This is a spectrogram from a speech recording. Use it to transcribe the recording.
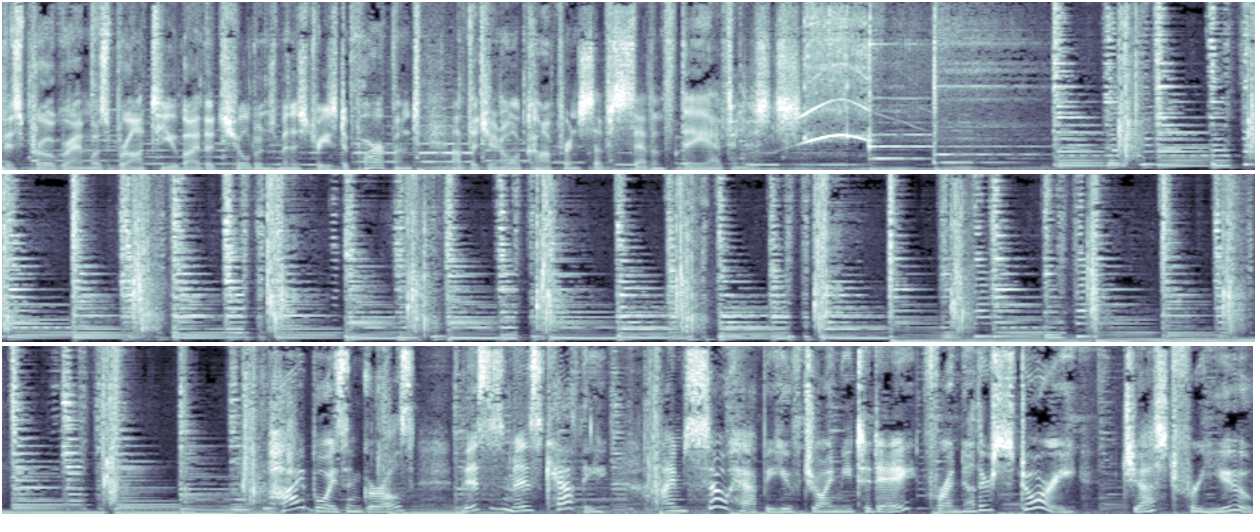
This program was brought to you by the Children's Ministries Department of the General Conference of Seventh day Adventists. Hi, boys and girls. This is Ms. Kathy. I'm so happy you've joined me today for another story just for you.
